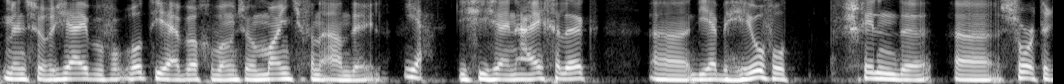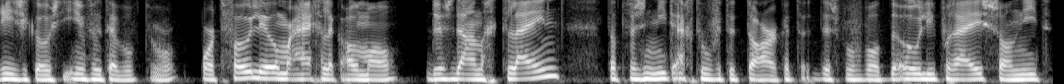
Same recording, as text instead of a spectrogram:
mensen zoals jij bijvoorbeeld, die hebben gewoon zo'n mandje van aandelen. Ja. Dus die zijn eigenlijk, eh, die hebben heel veel verschillende eh, soorten risico's die invloed hebben op het portfolio, maar eigenlijk allemaal dusdanig klein dat we ze niet echt hoeven te targeten. Dus bijvoorbeeld de olieprijs zal niet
